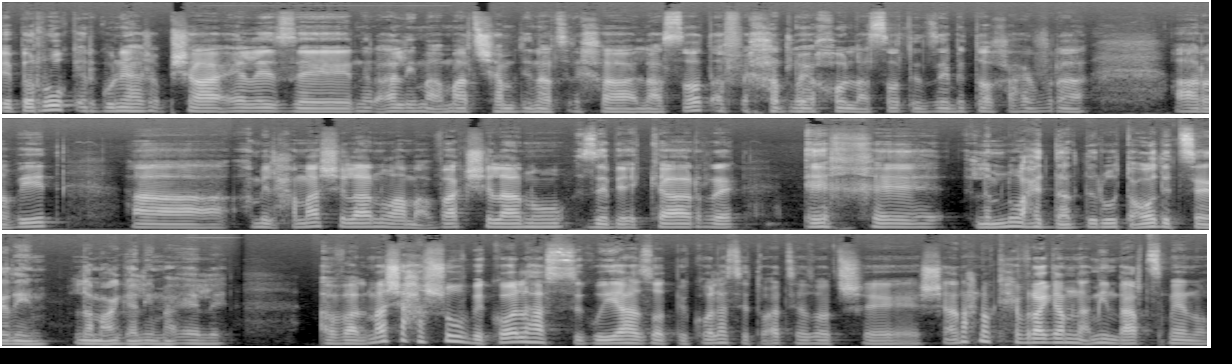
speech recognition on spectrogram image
ופירוק ארגוני הפשיעה האלה זה נראה לי מאמץ שהמדינה צריכה לעשות, אף אחד לא יכול לעשות את זה בתוך החברה הערבית. המלחמה שלנו, המאבק שלנו, זה בעיקר איך אה, למנוע הידרדרות עוד צעירים למעגלים האלה. אבל מה שחשוב בכל הסוגיה הזאת, בכל הסיטואציה הזאת, ש... שאנחנו כחברה גם נאמין בעצמנו.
